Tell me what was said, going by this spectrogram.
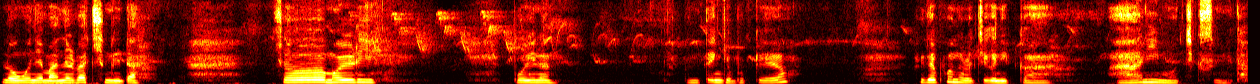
농원의 마늘밭입니다. 저 멀리 보이는 한번 땡겨 볼게요. 휴대폰으로 찍으니까 많이 못 찍습니다.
